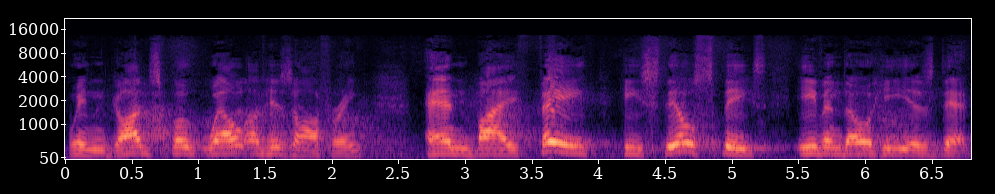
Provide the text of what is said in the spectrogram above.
when God spoke well of his offering. And by faith, he still speaks even though he is dead.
